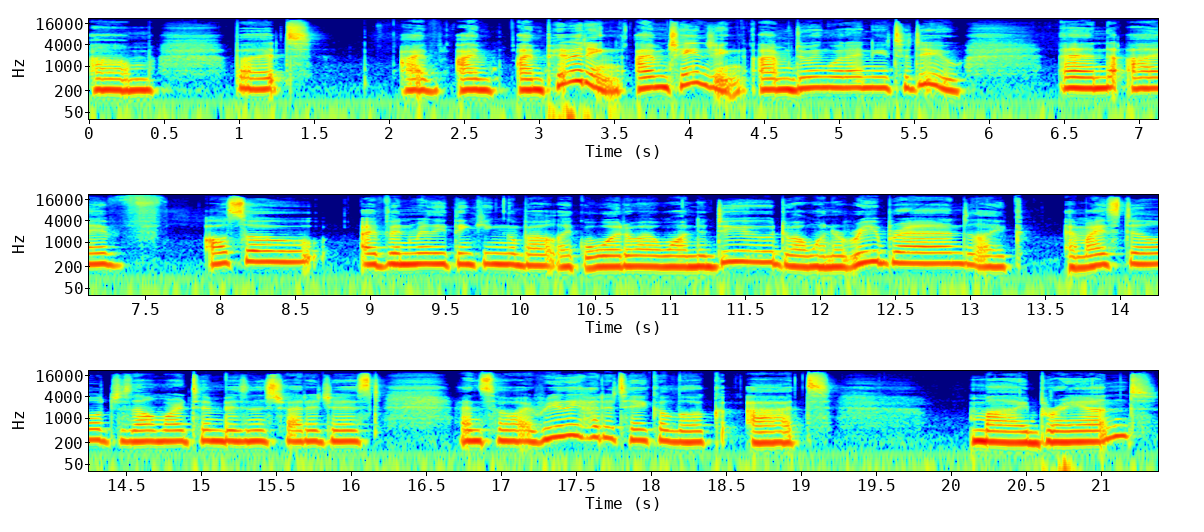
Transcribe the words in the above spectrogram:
Um, but I've, I'm I'm pivoting. I'm changing. I'm doing what I need to do, and I've also I've been really thinking about like what do I want to do? Do I want to rebrand? Like, am I still Giselle Martin, business strategist? And so I really had to take a look at my brand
